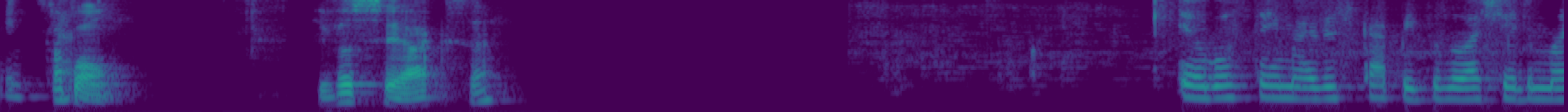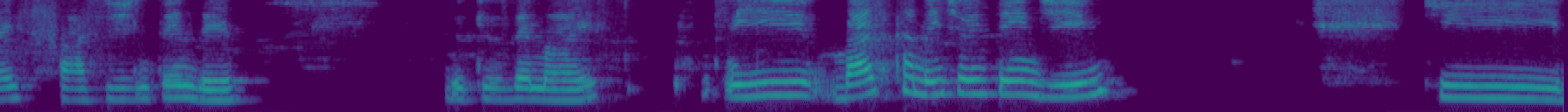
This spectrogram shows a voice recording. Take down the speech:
A gente tá bom. E você, Axa? Eu gostei mais desse capítulo, achei ele mais fácil de entender do que os demais. E basicamente eu entendi que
